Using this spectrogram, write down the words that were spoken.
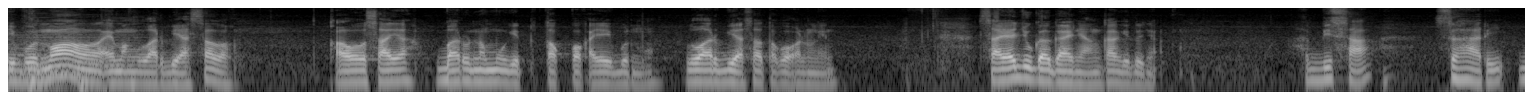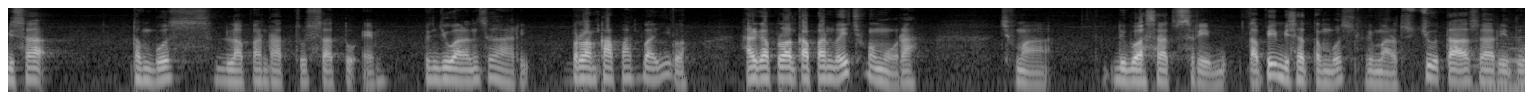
Ibun Mall emang luar biasa loh. Kalau saya baru nemu gitu toko kayak Ibun Mall. Luar biasa toko online. Saya juga gak nyangka gitu ya. Bisa sehari bisa tembus 801 M penjualan sehari. Perlengkapan bayi loh. Harga perlengkapan bayi cuma murah. Cuma di bawah 100 ribu tapi bisa tembus 500 juta sehari itu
